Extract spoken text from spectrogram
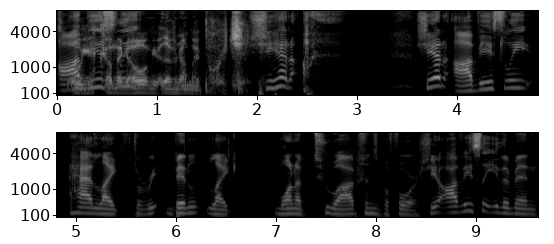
obviously. oh, you're coming home. You're living on my porch. she had she had obviously had like three been like one of two options before. She had obviously either been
